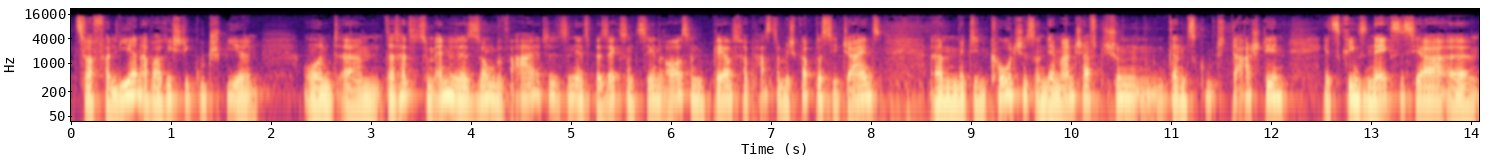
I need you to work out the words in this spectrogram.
zwar verlieren, aber richtig gut spielen. Und ähm, das hat sich zum Ende der Saison bewahrheitet, sind jetzt bei 6 und 10 raus, haben die Playoffs verpasst, aber ich glaube, dass die Giants ähm, mit den Coaches und der Mannschaft schon ganz gut dastehen. Jetzt kriegen sie nächstes Jahr äh,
